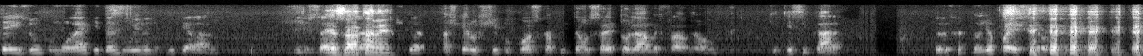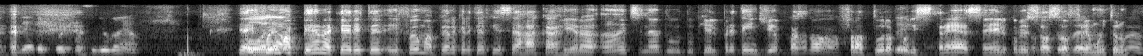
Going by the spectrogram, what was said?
fez um pro moleque dando o hino do tudo que é lado. Exatamente. Acho que, era, acho que, era, o Chico Costa, o capitão. O Sareta olhava e falava: Meu, o que, que é esse cara? De onde apareceu? e depois conseguiu ganhar. E aí, foi uma pena que ele teve, e foi uma pena que ele teve que encerrar a carreira antes, né, do, do que ele pretendia por causa de uma fratura Sim. por estresse. Aí ele começou a sofrer muito no, é.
